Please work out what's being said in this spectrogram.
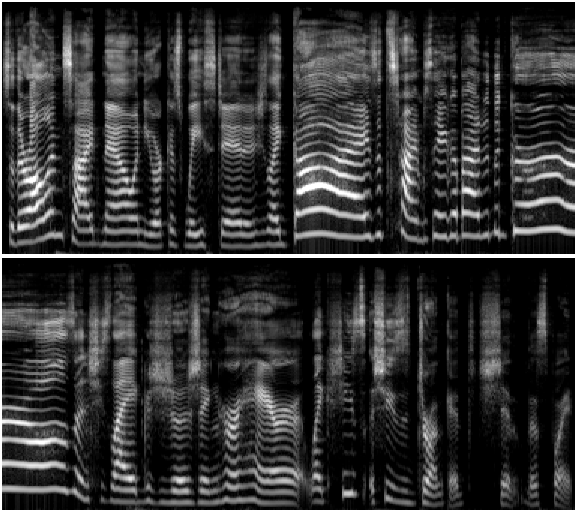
So they're all inside now, and New York is wasted, and she's like, "Guys, it's time to say goodbye to the girls." And she's like zhuzhing her hair, like she's she's drunk at shit at this point.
